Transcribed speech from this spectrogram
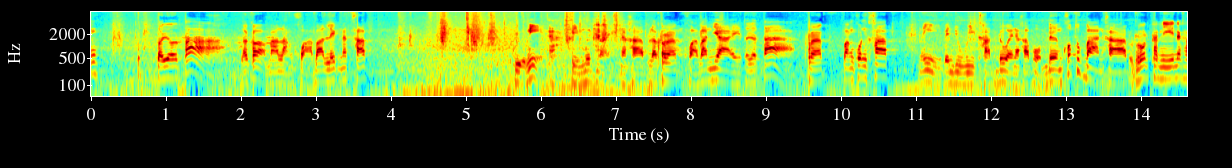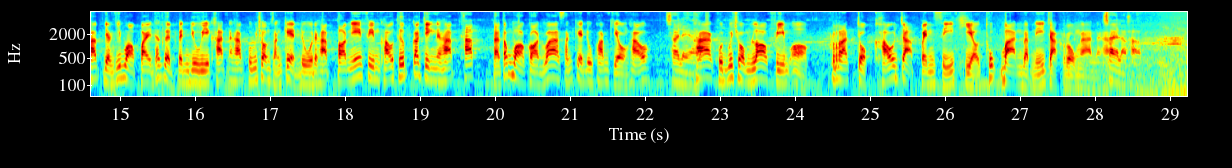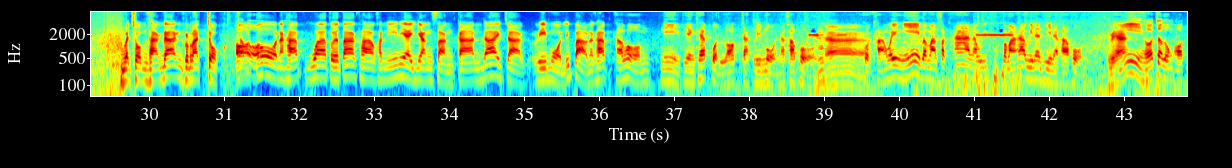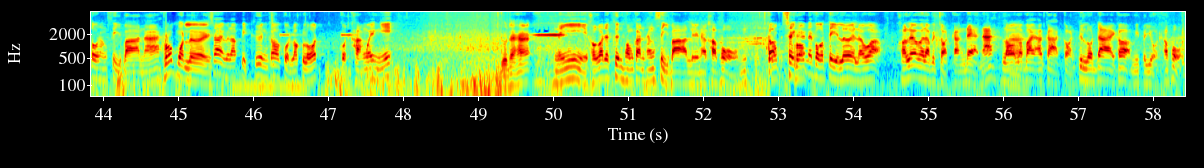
โตโยต้าแล้วก็มาหลังขวาบานเล็กนะครับ อยู่นี่อะฟิล์มมืดหน่อยนะครับ แล้วก็ครับหลังขวาบานใหญ่โตโยต้าครับ ฝั่งคนขับนี่เป็น UV คัทด้วยนะครับผมเดิมครบทุกบานครับ รถคันนี้นะครับ อย่างที่บอกไปถ้าเกิดเป็น UV cut นะครับ คุณผู้ชมสังเกตดูนะครับ ตอนนี้ฟิล์มเขาทึบก็จริงนะครับ ครับ แต่ต้องบอกก่อนว่าสังเกตดูความเขียวของเขา ใช่แล้ว ถ้าคุณผู้ชมลอกฟิล์มออก กระจกเขาจะเป็นสีเขียวทุกบานแบบนี้จากโรงงานนะครับ ใช่แล้วครับ มาชมทางด้านกระจก auto ครับผมนะครับ ว่า Toyota Crown คันนี้เนี่ยยังสั่งการได้จากรีโมทหรือเปล่านะครับ ครับผมนี่เพียงแค่ปลดล็อกจากรีโมทนะครับผมอ่ากดค้างไว้อย่างนี้ประมาณสัก5นาวิประมาณ 5 วินาทีนะครับผมเห็นไหมฮะนี่เขาจะลง auto ทั้ง 4 บานนะ ครบหมดเลยใช่เวลาปิดขึ้นก็กดล็อกรถกดค้างไว้อย่างนี้ ดูนะฮะ นี่เขาก็จะขึ้นพร้อมกันทั้ง 4 บานเลยนะครับผมครก็บใช้ครงานบในปกติเลยแล้วว่าเขาเรียกเวลาไปจอดกลางแดดนะ เราอ่าระบายอากาศก่อนขึ้นรถได้ก็มีประโยชน์ครับผม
